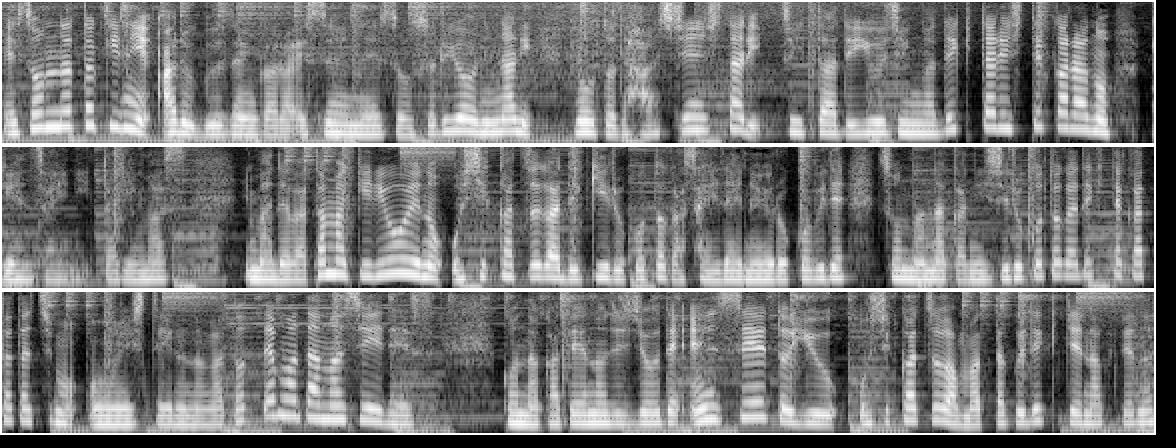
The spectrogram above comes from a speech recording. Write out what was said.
えそんな時にある偶然から SNS をするようになりノートで発信したり Twitter で友人ができたりしてからの現在に至ります。今では玉木亮への推し活ができることが最大の喜びでそんな中に知ることができた方たちも応援しているのがとっても楽しいです。こんな家庭の事情で遠征という推し活は全くできてなくて情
